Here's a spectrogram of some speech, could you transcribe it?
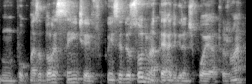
um pouco mais adolescente, aí fui conhecido. Eu sou de uma terra de grandes poetas, não é?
